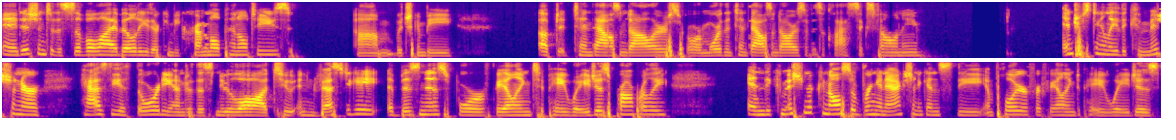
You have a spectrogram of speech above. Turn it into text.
In addition to the civil liability, there can be criminal penalties, um, which can be up to $10,000 or more than $10,000 if it's a class six felony interestingly, the commissioner has the authority under this new law to investigate a business for failing to pay wages properly. And the commissioner can also bring an action against the employer for failing to pay wages,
